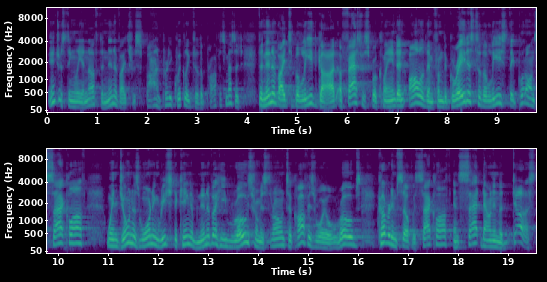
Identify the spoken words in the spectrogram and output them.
Interestingly enough, the Ninevites respond pretty quickly to the prophet's message. The Ninevites believed God, a fast was proclaimed, and all of them, from the greatest to the least, they put on sackcloth. When Jonah's warning reached the king of Nineveh, he rose from his throne, took off his royal robes, covered himself with sackcloth, and sat down in the dust.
